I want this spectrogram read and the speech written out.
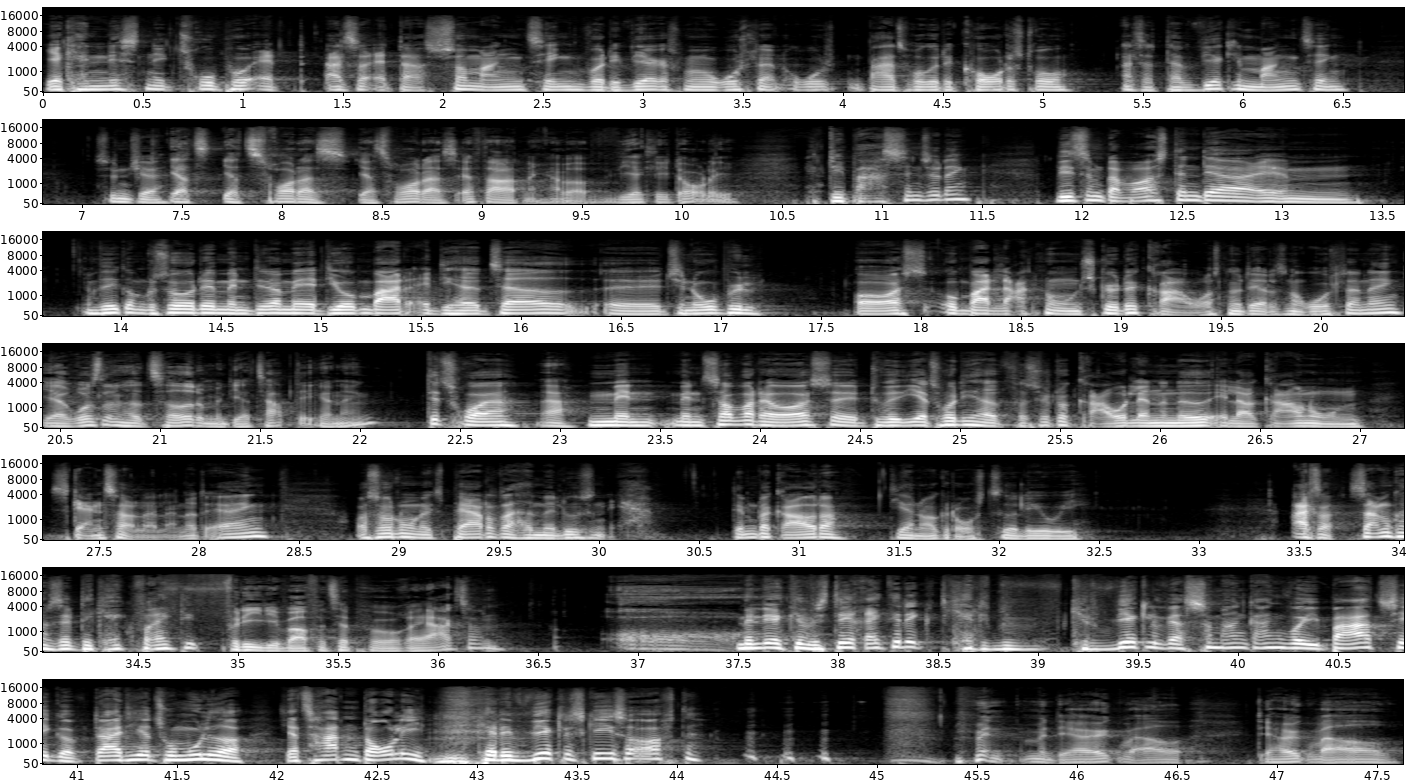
Jeg kan næsten ikke tro på, at, altså, at der er så mange ting, hvor det virker som om Rusland Rusland bare har trukket det korte strå. Altså, der er virkelig mange ting, synes jeg. Jeg, jeg, tror, deres, jeg tror, deres efterretning har været virkelig dårlig. Det er bare sindssygt, ikke? Ligesom der var også den der, øhm, jeg ved ikke, om du så det, men det der med, at de åbenbart, at de havde taget øh, Tjernobyl, og også åbenbart lagt nogle skyttegrav og sådan noget der, eller sådan Rusland, ikke? Ja, Rusland havde taget det, men de har tabt det igen, ikke? Det tror jeg. Ja. Men, men så var der også, øh, du ved, jeg tror, de havde forsøgt at grave et eller andet ned, eller grave nogle skanser eller et eller andet der, ikke? Og så var der nogle eksperter, der havde meldt ud sådan, ja, dem der gravede der, de har nok et års tid at leve i. Altså, samme koncept, det kan ikke være rigtigt. Fordi de var for tæt på reaktoren. Men jeg hvis det er rigtigt, kan det, kan det virkelig være så mange gange, hvor I bare tænker, der er de her to muligheder, jeg tager den dårlige. Kan det virkelig ske så ofte? Men, men det har jo ikke været, det har jo ikke været,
